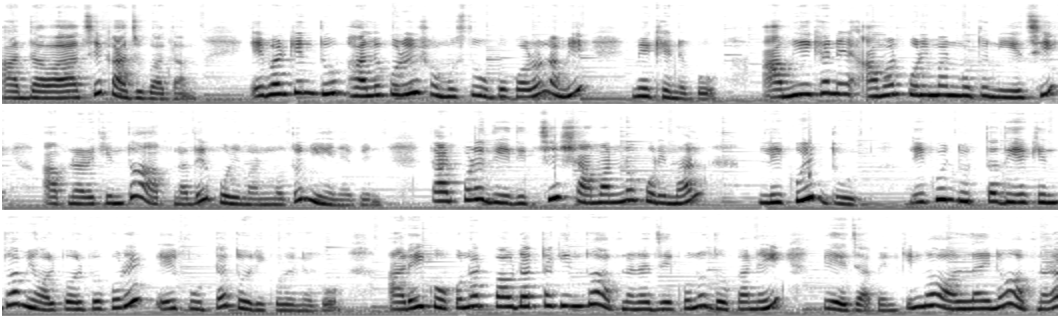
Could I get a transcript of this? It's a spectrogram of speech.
আর দেওয়া আছে কাজু বাদাম। এবার কিন্তু ভালো করে সমস্ত উপকরণ আমি মেখে নেব। আমি এখানে আমার পরিমাণ মতো নিয়েছি, আপনারা কিন্তু আপনাদের পরিমাণ মতো নিয়ে নেবেন। তারপরে দিয়ে দিচ্ছি সামান্য পরিমাণ লিকুইড দুধ। লিকুইড দুধটা দিয়ে কিন্তু আমি অল্প অল্প করে এই পুরটা তৈরি করে নেব। আর এই কোকোনাট পাউডারটা কিন্তু আপনারা যে কোনো দোকানেই পেয়ে যাবেন কিংবা অনলাইনেও আপনারা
